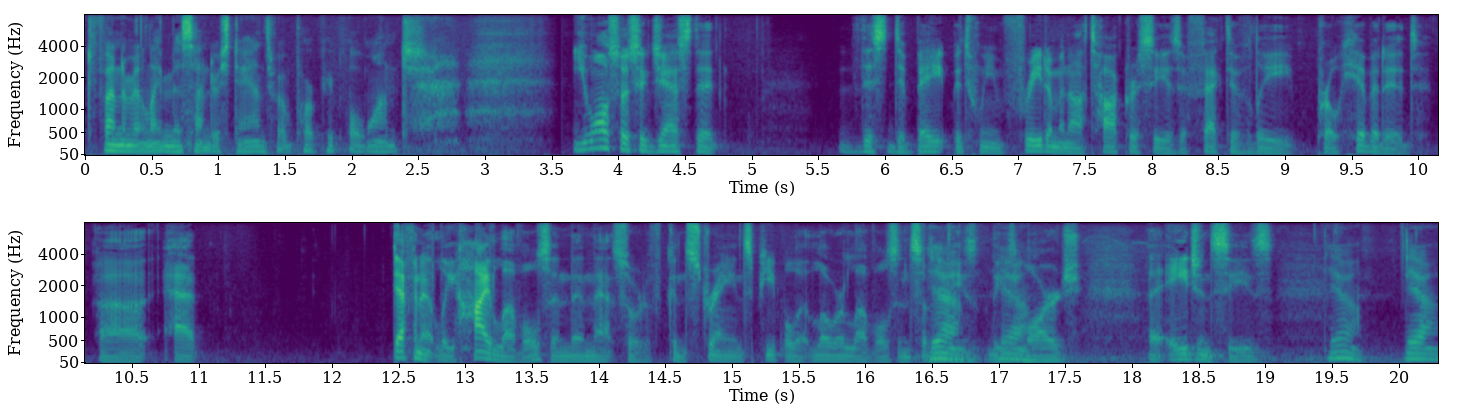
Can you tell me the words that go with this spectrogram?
fundamentally misunderstands what poor people want you also suggest that this debate between freedom and autocracy is effectively prohibited uh, at definitely high levels, and then that sort of constrains people at lower levels in some yeah, of these these yeah. large uh, agencies. Yeah, yeah.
